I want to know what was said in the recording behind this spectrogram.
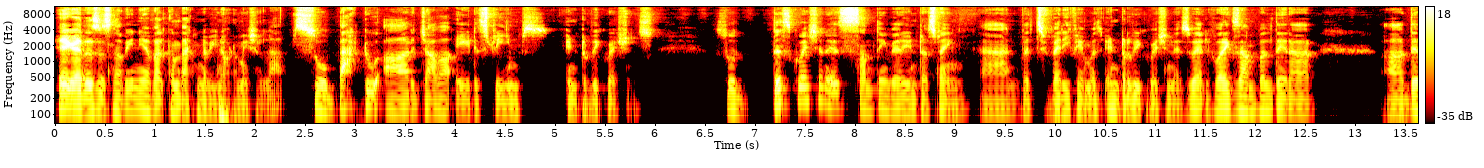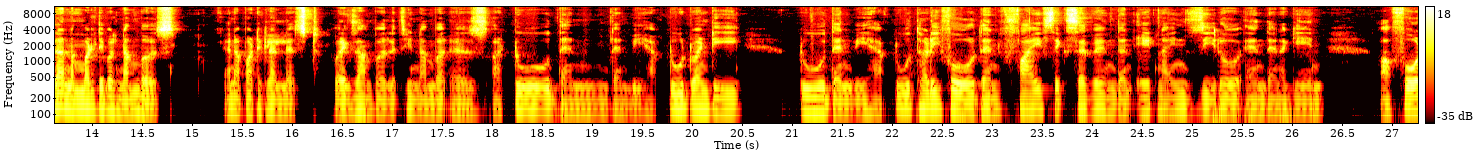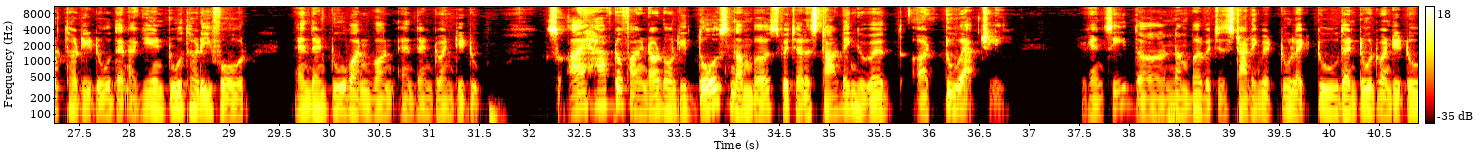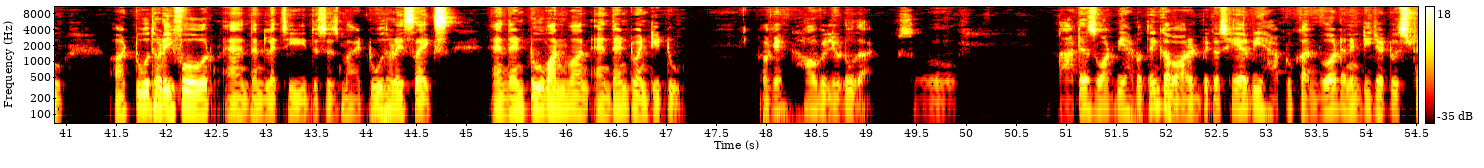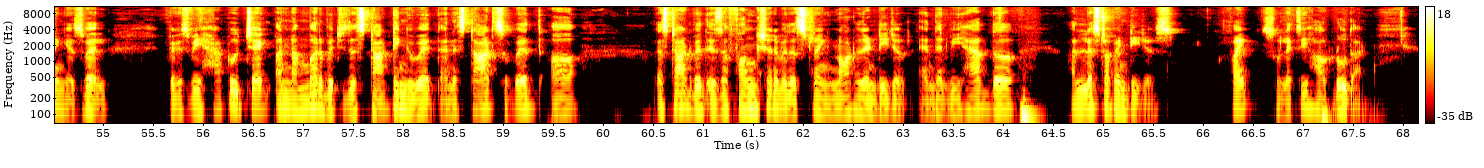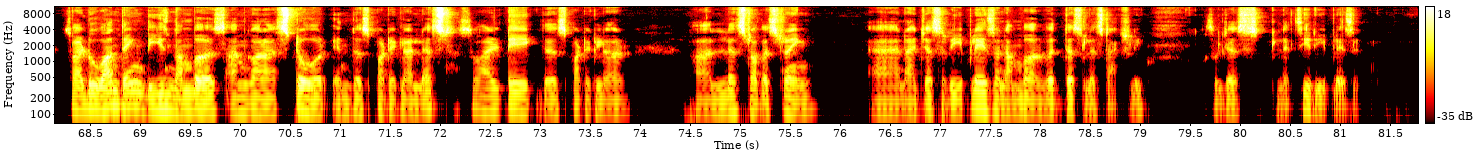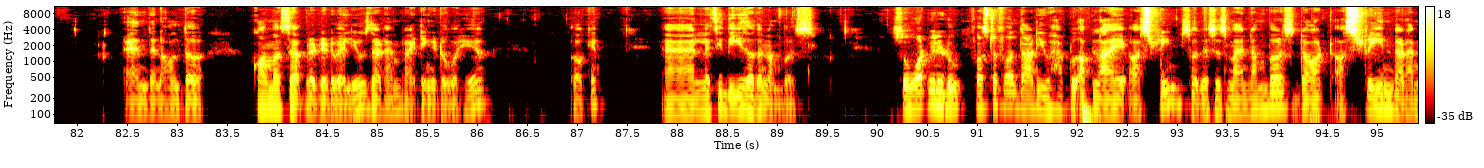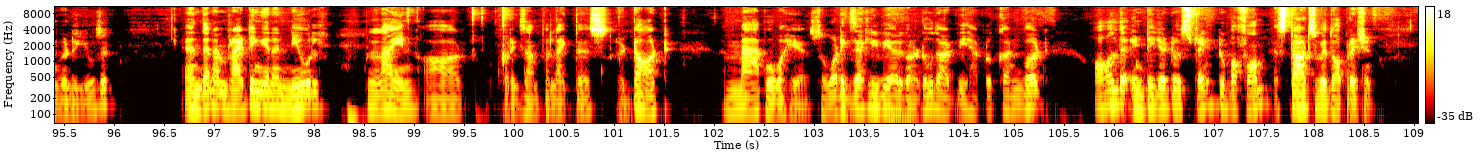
Hey guys, this is Naveen here. Welcome back to Naveen Automation Lab. So back to our Java 8 streams interview questions. So this question is something very interesting and it's very famous interview question as well. For example, there are uh, there are multiple numbers in a particular list. For example, let's see number is a 2, then then we have 220, 2, then we have 234, then 567, then 890, and then again uh, 432, then again 234 and then 211 and then 22 so I have to find out only those numbers which are starting with a 2 actually. You can see the number which is starting with 2 like 2 then 222 uh, 234 and then let's see this is my 236 and then 211 and then 22 okay how will you do that? So that is what we have to think about it because here we have to convert an integer to string as well because we have to check a number which is starting with and starts with a, a start with is a function with a string not with integer. And then we have the a list of integers. Fine? So let's see how to do that. So I'll do one thing. These numbers I'm gonna store in this particular list. So I'll take this particular uh, list of a string and I just replace a number with this list actually. So just let's see replace it. And then all the comma separated values that I'm writing it over here. Okay. And let's see these are the numbers. So what will you do first of all that you have to apply a stream so this is my numbers dot a stream that I'm going to use it. And then I'm writing in a new line or for example like this a dot map over here. So what exactly we are going to do that we have to convert all the integer to string to perform starts with operation.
